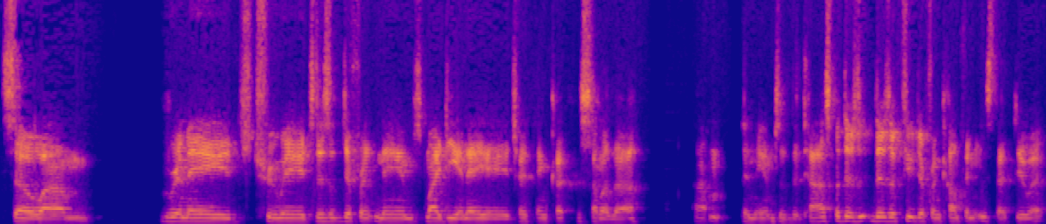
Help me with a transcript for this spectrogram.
So um, GrimAge, True Age, there's different names. My DNA Age, I think, are some of the um, the names of the test, but there's there's a few different companies that do it,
